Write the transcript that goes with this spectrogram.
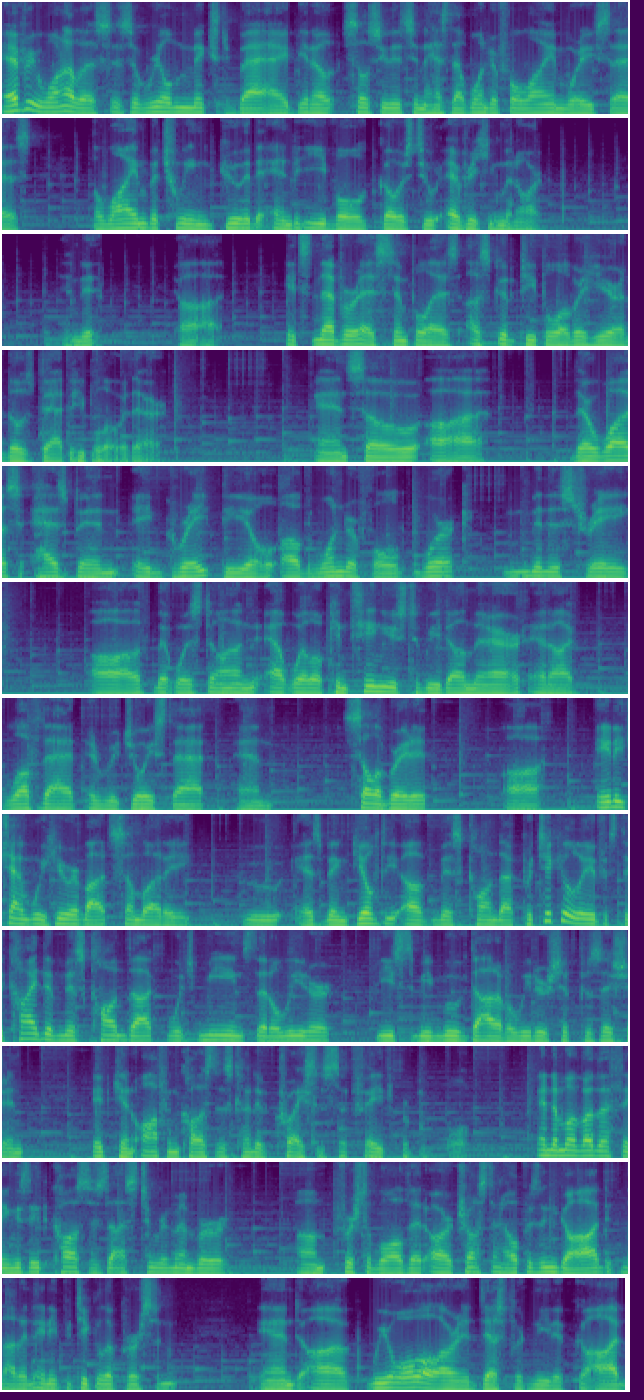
every one of us is a real mixed bag. You know, Solzhenitsyn has that wonderful line where he says, the line between good and evil goes to every human art. And it, uh, it's never as simple as us good people over here and those bad people over there. And so uh, there was, has been a great deal of wonderful work, ministry uh, that was done at Willow, continues to be done there. And I love that and rejoice that and celebrate it. Uh, anytime we hear about somebody who has been guilty of misconduct, particularly if it's the kind of misconduct which means that a leader needs to be moved out of a leadership position, it can often cause this kind of crisis of faith for people. And among other things, it causes us to remember, um, first of all, that our trust and hope is in God, not in any particular person. And uh, we all are in desperate need of God.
